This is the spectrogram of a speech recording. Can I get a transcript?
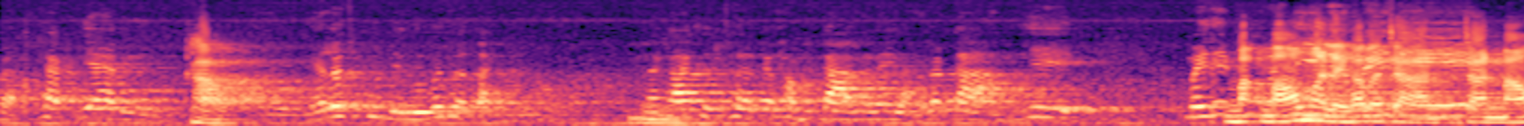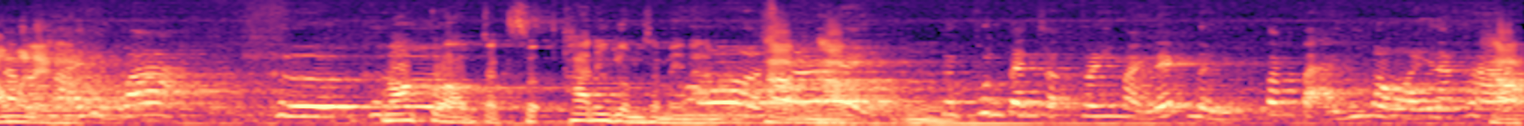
แบบแทบแย่เลย ครับ อะไรอย่างเงี้ยแล้วคุณอย่ารู้ว่าเธอแต่งงานนะคะคือเธอกระทำการอะไรหลายประการที่ไม่ได้เมาเมาส์มาเลยครับอาจารย์อาจารย์เมาส์มาเลยครับหมายถึงว่า คือคืนอกกรอบจากค่านิยมสมัยนั้น เออครับใช่ครับคือคุณเป็นสตรีหมายเลขหนึ่งตั้งแต่อายุน้อยนะคะ ครับ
